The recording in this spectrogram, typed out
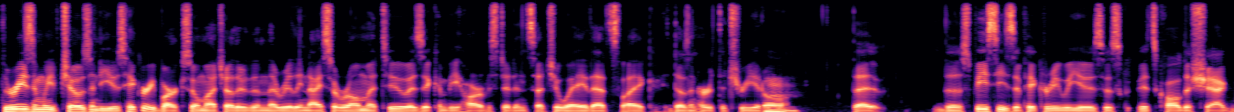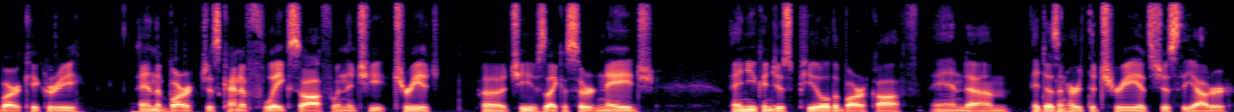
the reason we've chosen to use hickory bark so much, other than the really nice aroma too, is it can be harvested in such a way that's like it doesn't hurt the tree at all. That the species of hickory we use is it's called a shagbark hickory, and the bark just kind of flakes off when the tree uh, achieves like a certain age, and you can just peel the bark off, and um, it doesn't hurt the tree. It's just the outer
